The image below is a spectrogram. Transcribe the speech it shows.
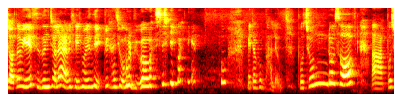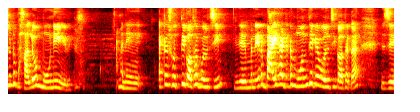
যত বিয়ে সিজন চলে, আমি সেই সময় যদি একটু সাজি আমার বিবাহবার্ষিকী বানিয়ে মেয়েটা খুব ভালো। প্রচণ্ড সফট প্রচণ্ড ভালো মনের। মানে একটা সত্যি কথা বলছি, যে মানে এটা বাই হার্ট এটা মন থেকে বলছি কথাটা, যে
